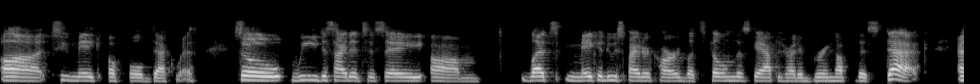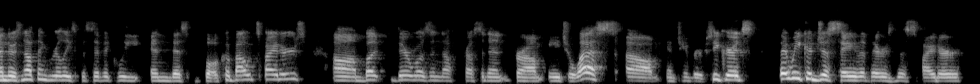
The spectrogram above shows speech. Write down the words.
uh, to make a full deck with. So we decided to say, um, let's make a new spider card let's fill in this gap to try to bring up this deck. And there's nothing really specifically in this book about spiders um, but there was enough precedent from HOS um, and chamber of secrets that we could just say that there's this spider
